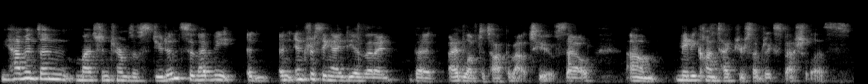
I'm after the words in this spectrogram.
we haven't done much in terms of students, so that'd be an, an interesting idea that I that I'd love to talk about too. So um, maybe contact your subject specialists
